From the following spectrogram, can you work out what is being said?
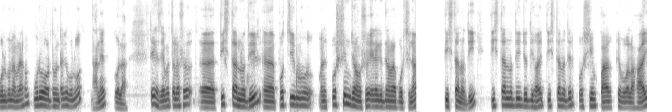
বলব না আমরা এখন, পূর্ব বর্ধমানটাকে বলব ধানের গোলা। ঠিক আছে? এবার চলে আসো তিস্তা নদীর পশ্চিম মানে পশ্চিম যে অংশ, এর আগের দিন আমরা পড়ছিলাম, তিস্তা নদী। তিস্তা নদী যদি হয়, তিস্তা নদীর পশ্চিম পার্ককে বলা হয়,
